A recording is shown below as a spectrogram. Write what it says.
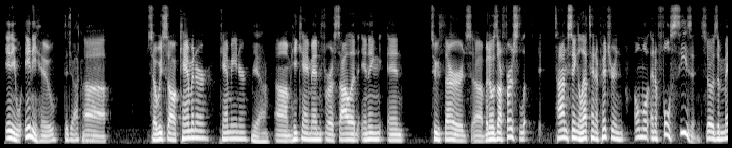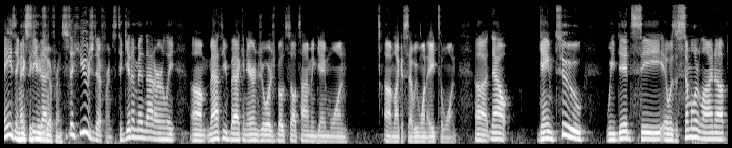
Any. Anywho. Did you Uh. so we saw Kaminer, Kaminer. Yeah. Um, he came in for a solid inning and two thirds, uh, but it was our first time seeing a left-handed pitcher in almost in a full season. So it was amazing Makes to a see huge that. difference. It's a huge difference to get him in that early. Um, Matthew Beck and Aaron George both saw time in game one. Um, like I said, we won eight to one. Uh, now, game two, we did see it was a similar lineup.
